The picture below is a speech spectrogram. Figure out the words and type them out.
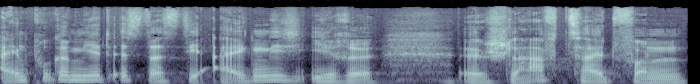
einprogrammiert ist, dass die eigentlich ihre äh, Schlafzeit von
